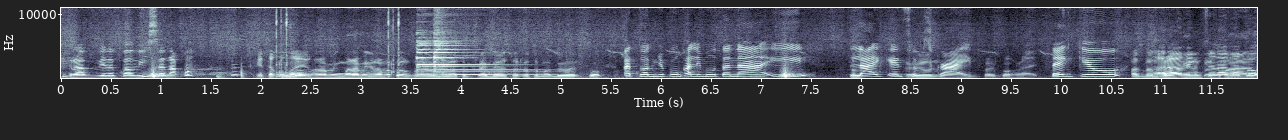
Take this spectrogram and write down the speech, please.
Grabe, nagpawisan ako. Kita ko Po, nga yun. maraming maraming salamat po sa mga subscribers at sa mga viewers po. At huwag niyo pong kalimutan na i-like and Ayun. subscribe. Alright. Thank you! Maraming salamat po.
